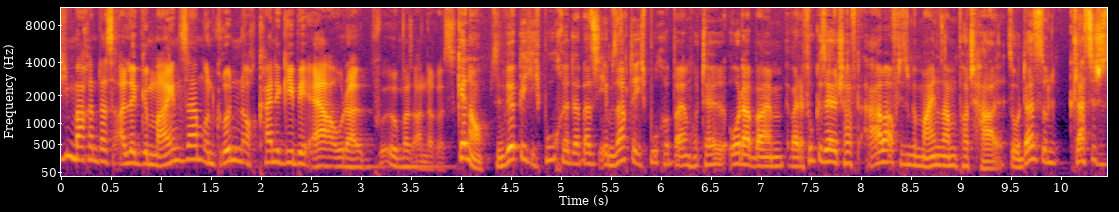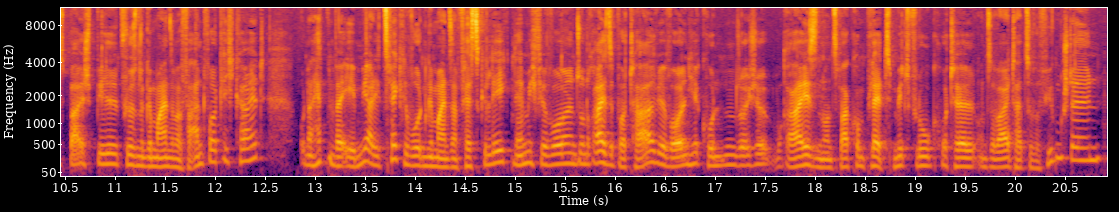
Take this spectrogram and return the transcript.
die machen das alle gemeinsam und gründen auch keine GBR oder irgendwas anderes. Genau, sind wirklich, ich buche, was ich eben sagte, ich buche beim Hotel oder beim, bei der Fluggesellschaft, aber auf diesem gemeinsamen Portal. So, und das ist so ein klassisches Beispiel für so eine gemeinsame Verantwortlichkeit. Und dann hätten wir eben, ja, die Zwecke wurden gemeinsam festgelegt, nämlich wir wollen so ein Reiseportal, wir wollen hier Kunden solche Reisen und zwar komplett mit Flug, Hotel und so weiter zur Verfügung stellen.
